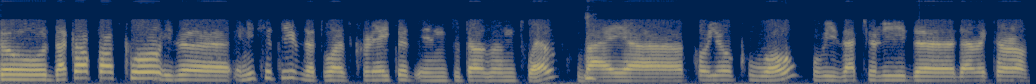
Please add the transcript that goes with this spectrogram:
So Dakar Partcours is an initiative that was created in 2012 mm. by uh, Koyo Kouoh, who is actually the director of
